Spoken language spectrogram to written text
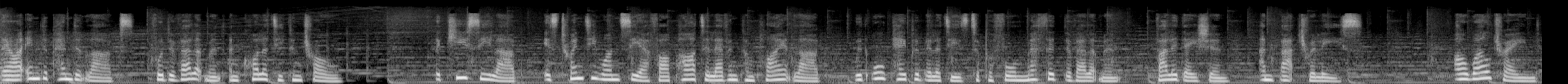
There are independent labs for development and quality control. The QC lab is 21 CFR Part 11 compliant lab with all capabilities to perform method development, validation, and batch release. Our well-trained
